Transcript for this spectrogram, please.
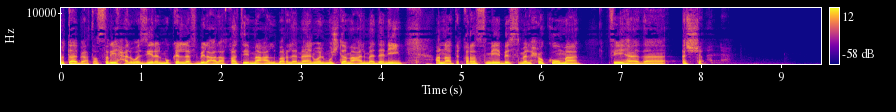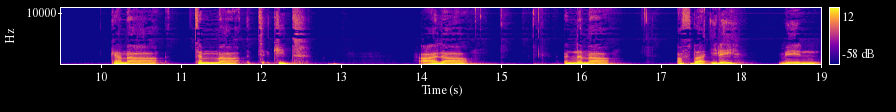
نتابع تصريح الوزير المكلف بالعلاقات مع البرلمان والمجتمع المدني الناطق الرسمي باسم الحكومة في هذا الشأن. كما تم التأكيد على أن ما أفضى إليه من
